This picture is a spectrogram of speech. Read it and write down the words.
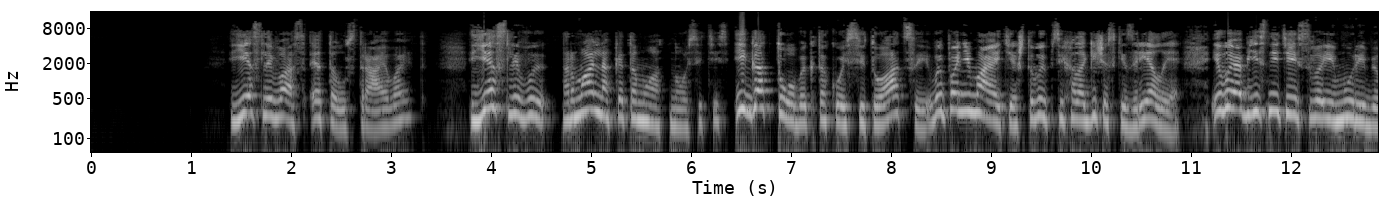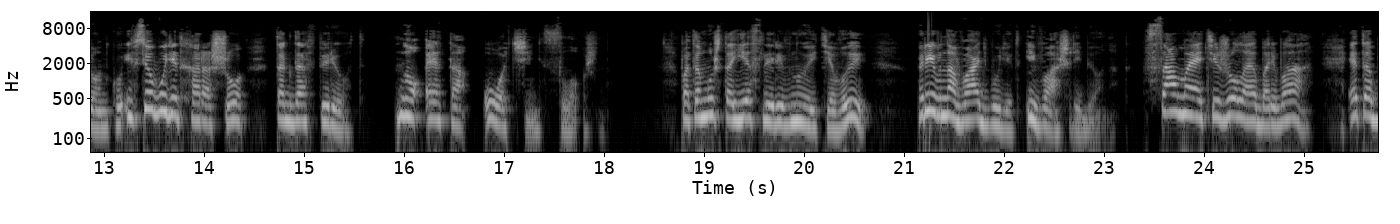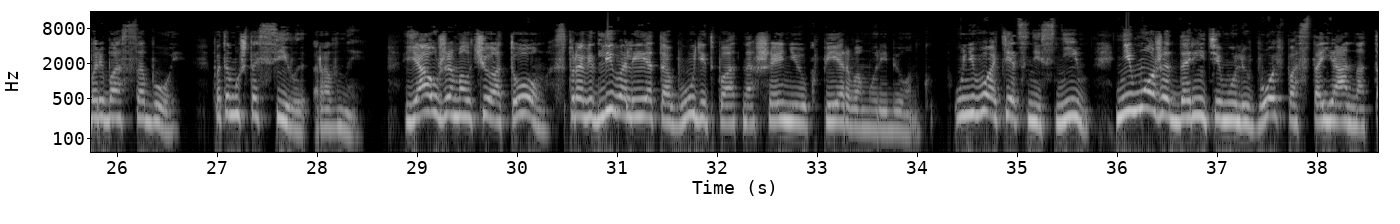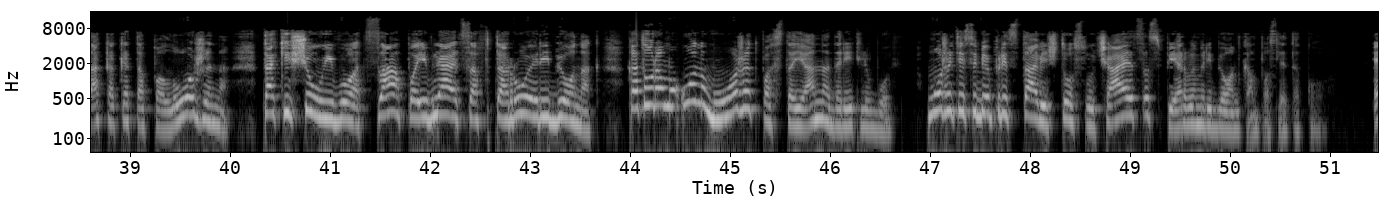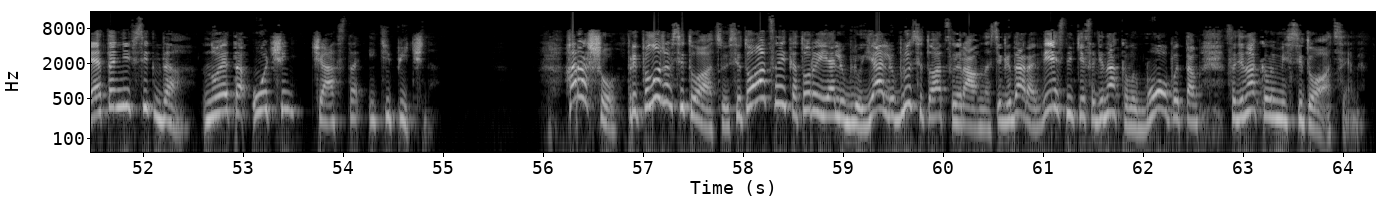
Если вас это устраивает, если вы нормально к этому относитесь и готовы к такой ситуации, вы понимаете, что вы психологически зрелые, и вы объясните и своему ребенку, и все будет хорошо, тогда вперед. Но это очень сложно. Потому что если ревнуете вы, ревновать будет и ваш ребенок. Самая тяжелая борьба – это борьба с собой, потому что силы равны. Я уже молчу о том, справедливо ли это будет по отношению к первому ребенку. У него отец не с ним, не может дарить ему любовь постоянно, так как это положено, так еще у его отца появляется второй ребенок, которому он может постоянно дарить любовь. Можете себе представить, что случается с первым ребенком после такого. Это не всегда, но это очень часто и типично. Хорошо, предположим ситуацию, ситуации, которые я люблю. Я люблю ситуации равности, когда ровесники с одинаковым опытом, с одинаковыми ситуациями.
